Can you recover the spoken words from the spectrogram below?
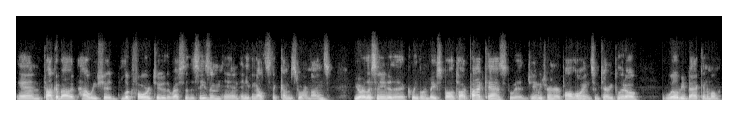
and talk about how we should look forward to the rest of the season and anything else that comes to our minds. You are listening to the Cleveland Baseball Talk podcast with Jamie Turner, Paul Hoynes, and Terry Pluto. We'll be back in a moment.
